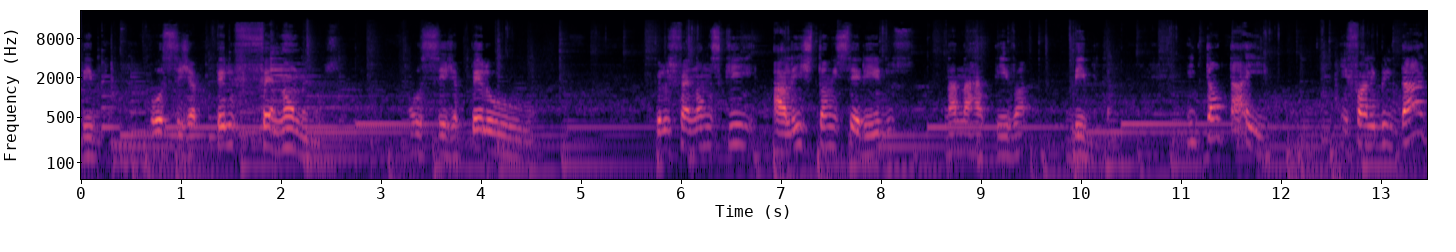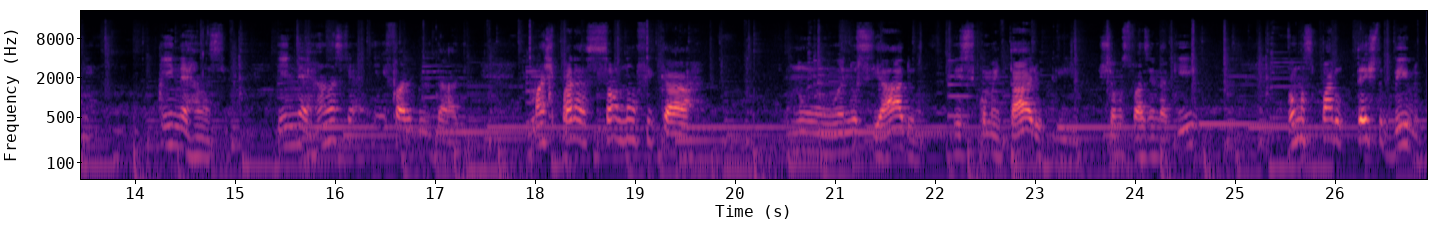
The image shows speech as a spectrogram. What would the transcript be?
bíblicas, ou seja, pelos fenômenos, ou seja, pelo, pelos fenômenos que ali estão inseridos na narrativa bíblica. Então tá aí. Infalibilidade inerrância. Inerrância e infalibilidade. Mas para só não ficar no enunciado, nesse comentário que estamos fazendo aqui, vamos para o texto bíblico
